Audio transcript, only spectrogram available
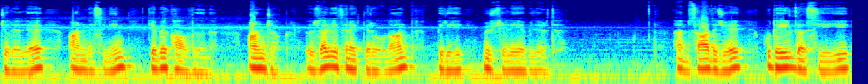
Celal'e annesinin gebe kaldığını ancak özel yetenekleri olan biri müjdeleyebilirdi. Hem sadece bu değil de Asiye'yi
